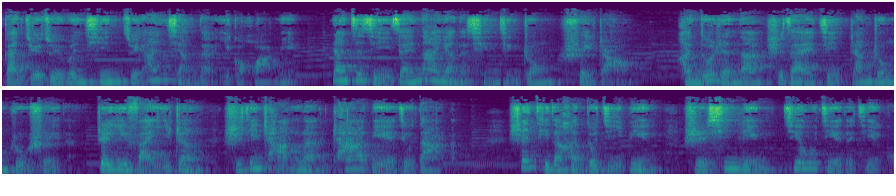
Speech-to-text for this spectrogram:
感觉最温馨、最安详的一个画面，让自己在那样的情景中睡着。很多人呢是在紧张中入睡的，这一反一正，时间长了，差别就大了。身体的很多疾病是心灵纠结的结果。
